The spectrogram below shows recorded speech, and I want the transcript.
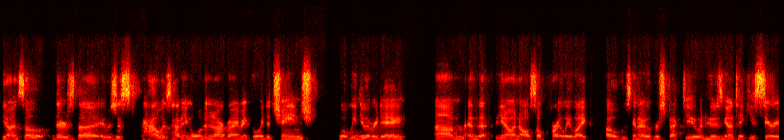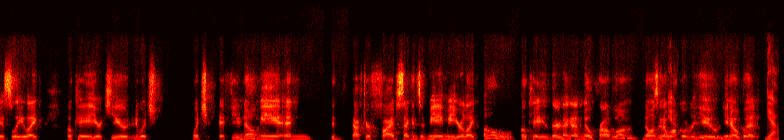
You know, and so there's the. It was just how is having a woman in our environment going to change what we do every day? Um, and that you know, and also partly like oh, who's going to respect you and who's going to take you seriously? Like, okay, you're cute. Which, which, if you know me and after five seconds of meeting me, you're like, oh, okay, they're not going to have no problem. No one's going to yeah. walk over you, you know, but yeah,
